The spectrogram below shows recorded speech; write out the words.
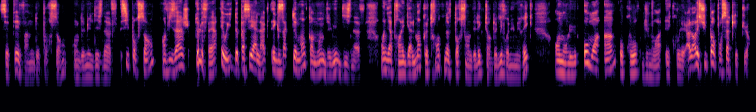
c'était 22% en 2019. 6% envisagent de le faire. Et oui, de passer à l'acte, exactement comme en 2019. On y apprend également que 39% des lecteurs de livres numériques en ont lu au moins un au cours du mois écoulé. Alors les supports pour cette lecture,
